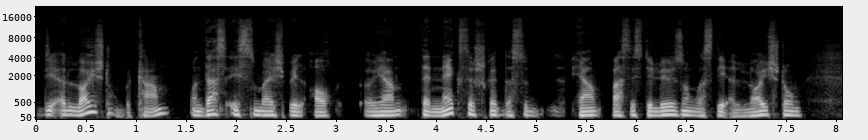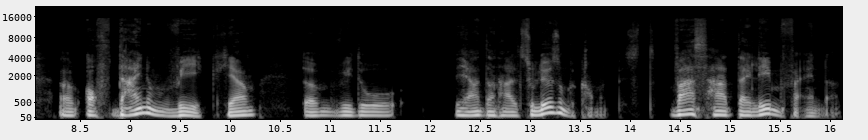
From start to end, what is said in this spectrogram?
die Erleuchtung bekam. Und das ist zum Beispiel auch äh, ja der nächste Schritt, dass du ja, was ist die Lösung, was ist die Erleuchtung äh, auf deinem Weg, ja, äh, wie du ja, dann halt zur Lösung gekommen bist. Was hat dein Leben verändert?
